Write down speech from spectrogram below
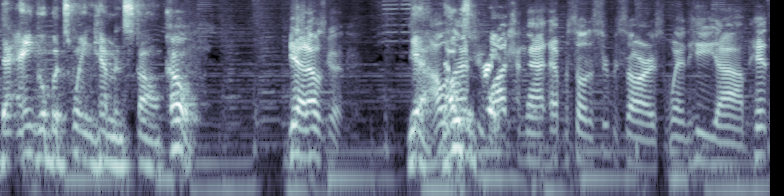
the angle between him and Stone Cold. Yeah, that was good. Yeah, I was, was actually great. watching that episode of Superstars when he um, hit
